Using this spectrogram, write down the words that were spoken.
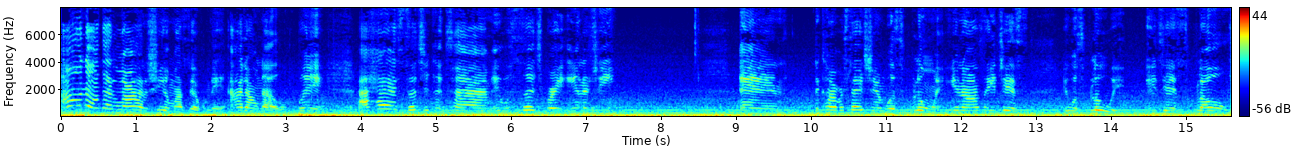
I don't know. I gotta learn how to shield myself from that. I don't know, but I had such a good time. It was such great energy, and the conversation was fluent. You know what I'm saying? It just it was fluid. It just flowed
